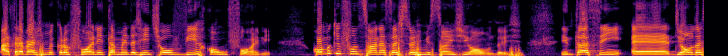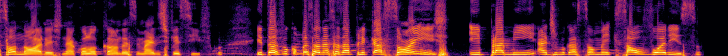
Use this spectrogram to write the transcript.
através do microfone e também da gente ouvir com o fone. Como que funciona essas transmissões de ondas? Então, assim, é, de ondas sonoras, né? Colocando assim mais específico. Então, eu fico pensando nessas aplicações e, para mim, a divulgação meio que salvou isso.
